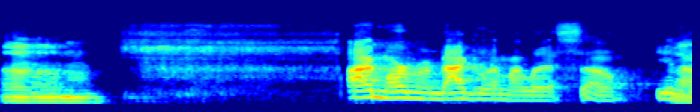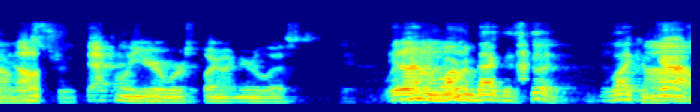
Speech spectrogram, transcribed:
Um, I have Marvin Bagley on my list, so you know. yeah. oh, That's true. definitely your worst player on your list. I mean, I'm a Marvin little- Bagley's good. We like him. Yeah.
